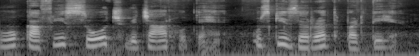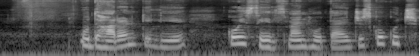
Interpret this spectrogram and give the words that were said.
वो काफ़ी सोच, विचार होते हैं। उसकी ज़रूरत पड़ती है। उदाहरण के लिए कोई सेल्समैन होता है, जिसको कुछ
